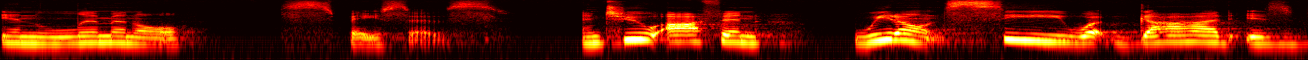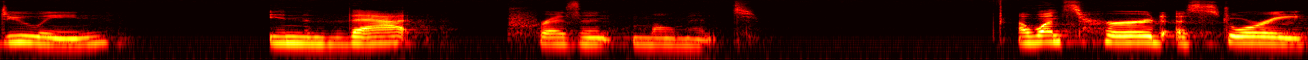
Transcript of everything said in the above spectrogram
in liminal spaces. And too often, we don't see what God is doing in that present moment. I once heard a story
